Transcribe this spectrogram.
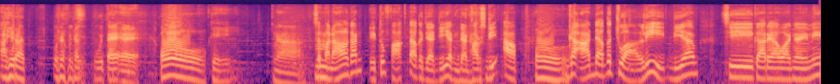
Akhirat. undang-undang UTE. Oh, oke. Nah, Hmm. padahal kan itu fakta kejadian dan harus di-up. Oh. Nggak ada kecuali dia si karyawannya ini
